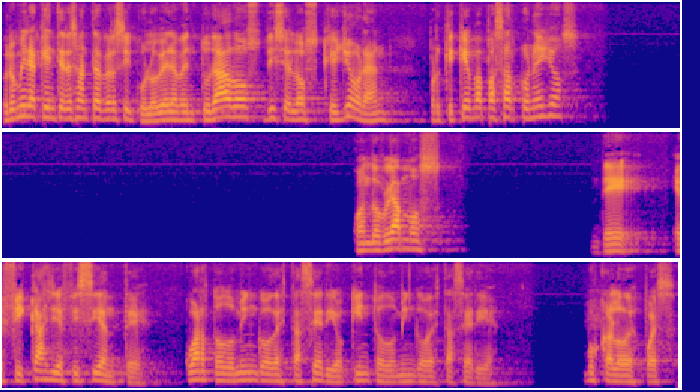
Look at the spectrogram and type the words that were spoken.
Pero mira qué interesante el versículo. Bienaventurados, dice los que lloran, porque ¿qué va a pasar con ellos? Cuando hablamos de eficaz y eficiente, cuarto domingo de esta serie o quinto domingo de esta serie. Búscalo después.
